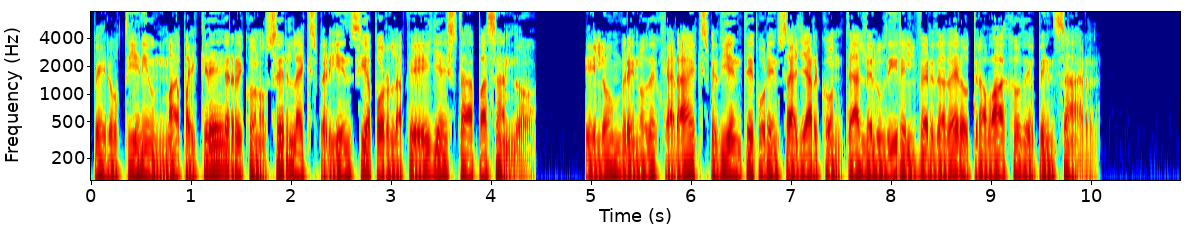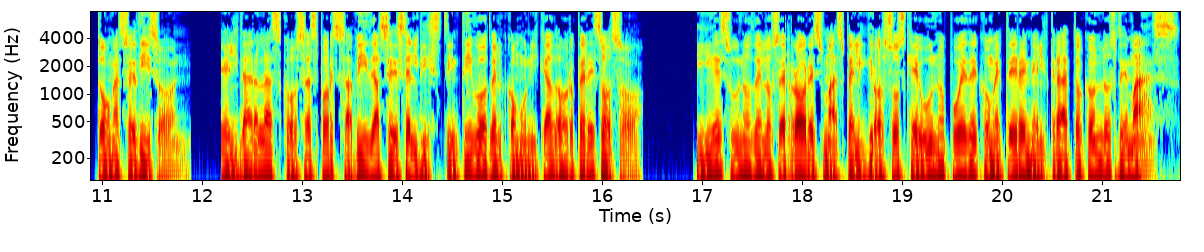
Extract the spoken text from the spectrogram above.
pero tiene un mapa y cree reconocer la experiencia por la que ella está pasando. El hombre no dejará expediente por ensayar con tal de eludir el verdadero trabajo de pensar. Thomas Edison. El dar las cosas por sabidas es el distintivo del comunicador perezoso. Y es uno de los errores más peligrosos que uno puede cometer en el trato con los demás.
